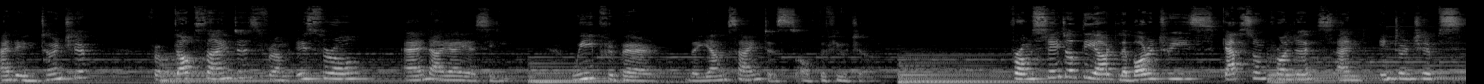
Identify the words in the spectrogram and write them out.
and internship from top scientists from ISRO and IISc, we prepare the young scientists of the future. From state-of-the-art laboratories, capstone projects, and internships,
